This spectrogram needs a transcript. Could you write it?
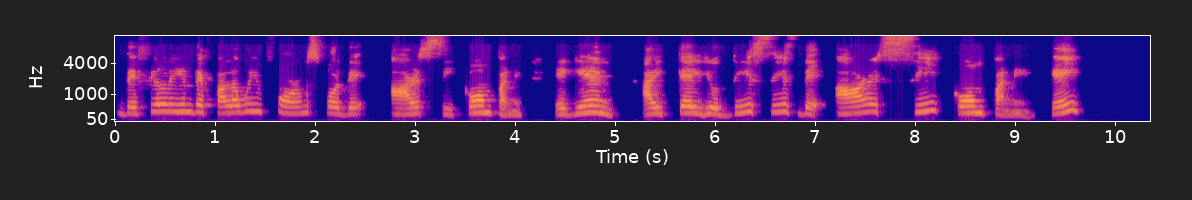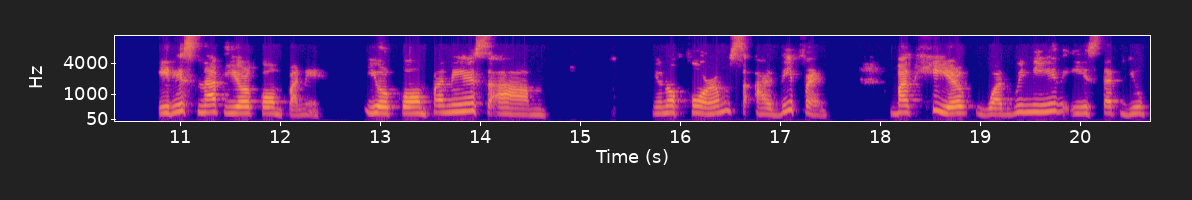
the fill in the following forms for the RC company. Again, I tell you, this is the RC company, okay? It is not your company. Your company's, um, you know, forms are different. But here, what we need is that you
